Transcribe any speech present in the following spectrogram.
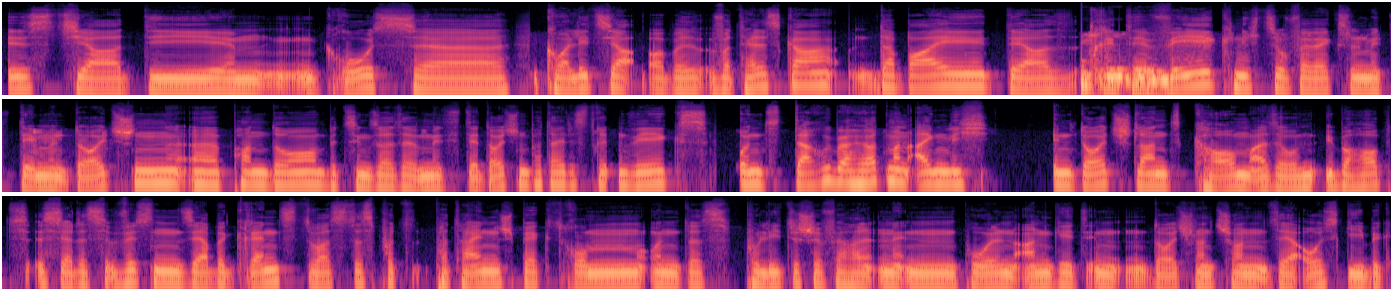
ist ja die ähm, große Koalicja Obywatelska dabei, der dritte Weg, nicht zu verwechseln mit dem deutschen äh, Pendant, beziehungsweise mit der deutschen Partei des dritten Wegs. Und darüber hört man eigentlich in Deutschland kaum. Also überhaupt ist ja das Wissen sehr begrenzt, was das Parteienspektrum und das politische Verhalten in Polen angeht, in Deutschland schon sehr ausgiebig.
